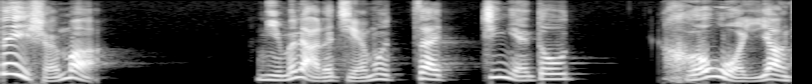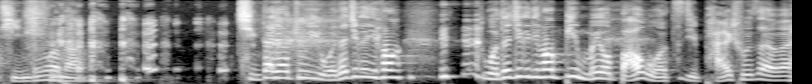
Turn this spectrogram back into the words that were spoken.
为什么你们俩的节目在今年都和我一样停更了呢？请大家注意，我在这个地方，我在这个地方并没有把我自己排除在外，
